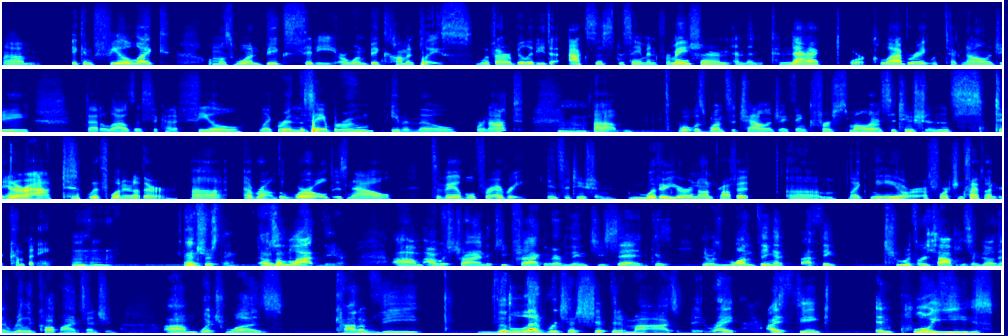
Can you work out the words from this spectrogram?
Um, it can feel like almost one big city or one big common place with our ability to access the same information and then connect or collaborate with technology that allows us to kind of feel like we're in the same room even though we're not mm-hmm. um, what was once a challenge i think for smaller institutions to interact with one another uh, around the world is now it's available for every institution whether you're a nonprofit um, like me or a fortune 500 company mm-hmm. Interesting. That was a lot there. Um, I was trying to keep track of everything that you said because there was one thing that I think two or three topics ago that really caught my attention, um, which was kind of the the leverage has shifted in my eyes a bit. Right, I think employees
